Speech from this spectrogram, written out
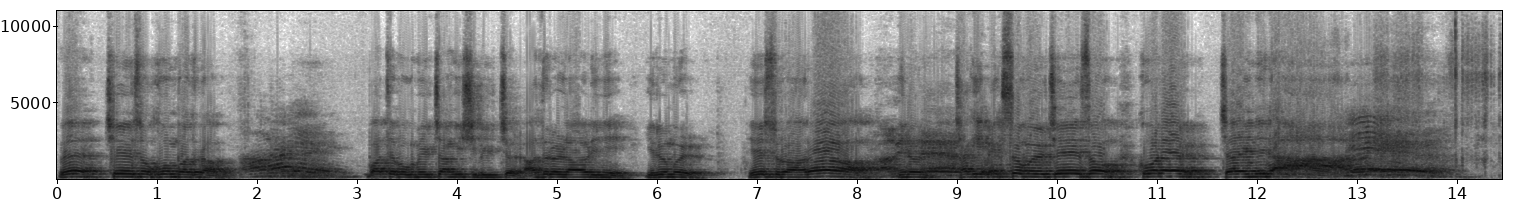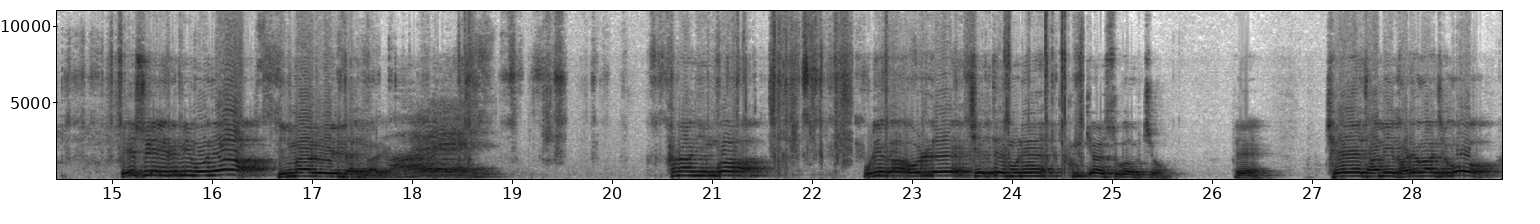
왜? 죄에서 구원받으라고. 마태복음 1장 21절 아들을 낳으리니 이름을 예수로 하라 이는 자기 백성을 죄에서 구원할 자이니라 예수의 이름이 뭐냐? 임마누엘이다 이 말이에요 하나님과 우리가 원래 죄 때문에 함께 할 수가 없죠 예. 죄의 담이 가려가지고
